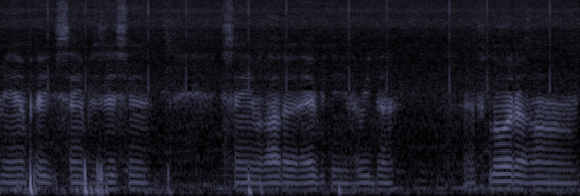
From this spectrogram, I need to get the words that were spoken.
Me and him played the same position, same a lot of everything that we done. In Florida, um,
